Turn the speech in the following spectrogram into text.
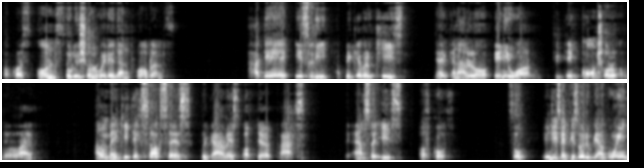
focus on solutions rather than problems? Are there easily applicable keys that can allow anyone to take control of their life and make it a success regardless of their past? The answer is, of course. So, in this episode, we are going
